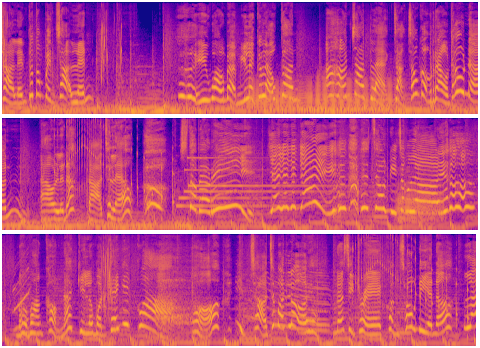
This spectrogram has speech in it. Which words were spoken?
ชาเลนจ์ก็ต้องเป็นชาเลนจ์เฮ้ยวางแบบนี้เลยก็แล้วกัน อาหารจานแปลกจากช่องของเราเท่านั้น เอาเลยนะตาฉันแล้วสตรอเบอรี่เย้เย้เย้เย้โชคดีจังเลย มาวางของน่ากินลงบนเค้กดีกว่าหออิจฉาจะมัดเลยนั่นสิเทรคนโชคดีนะ และ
